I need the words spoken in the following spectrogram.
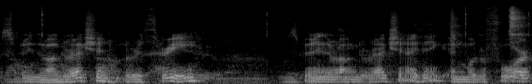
spinning the wrong direction. Motor three, spinning the wrong direction, I think. And motor four,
